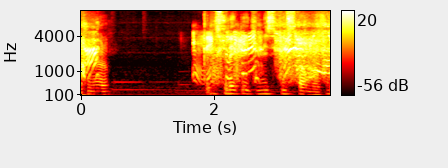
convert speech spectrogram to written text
Düşünüyorum. Sürekli ikinci skill spamlıyorsun.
